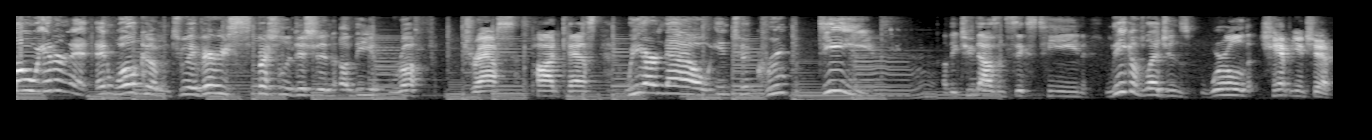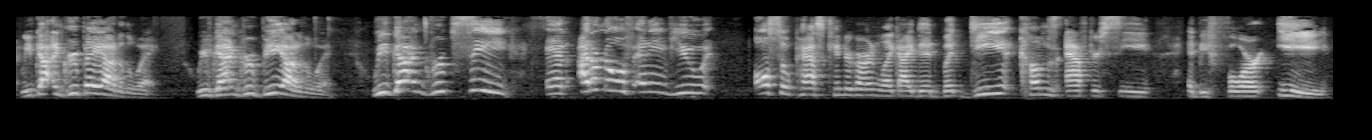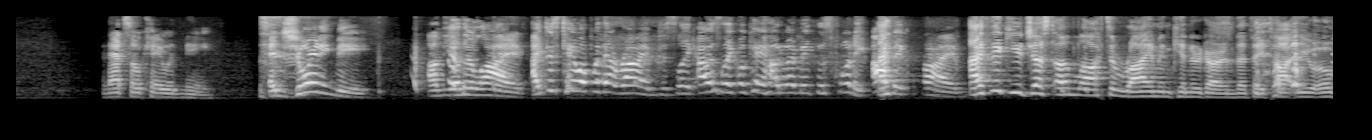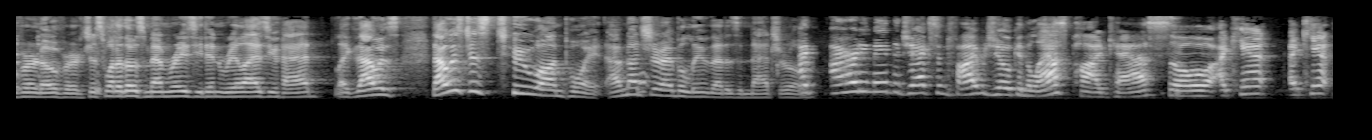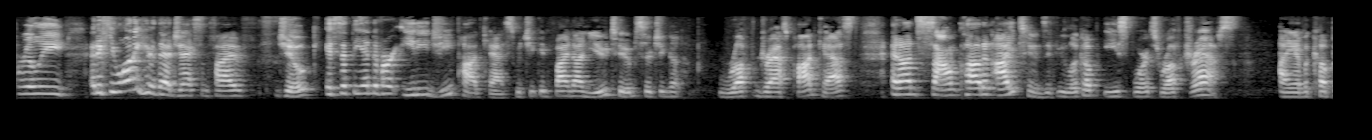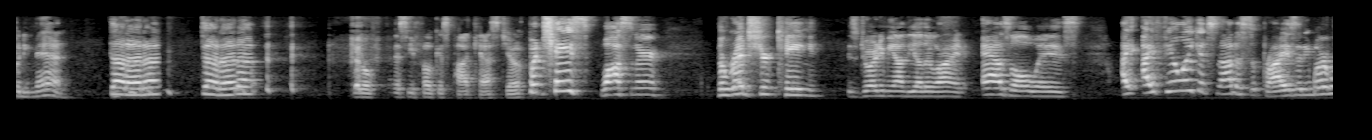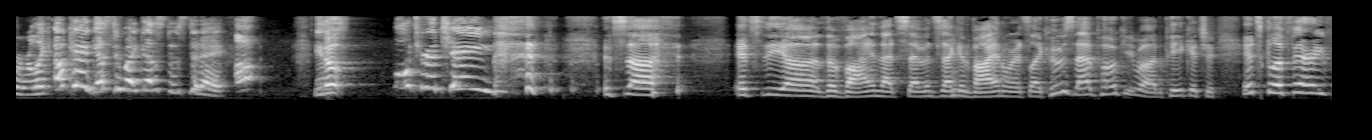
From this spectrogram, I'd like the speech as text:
Hello, Internet, and welcome to a very special edition of the Rough Drafts podcast. We are now into Group D of the 2016 League of Legends World Championship. We've gotten Group A out of the way, we've gotten Group B out of the way, we've gotten Group C, and I don't know if any of you also passed kindergarten like I did, but D comes after C and before E, and that's okay with me. And joining me on the other line, I just came up with that rhyme. Just like I was like, okay, how do I make this funny? I'll I- make a rhyme. I think you just unlocked a rhyme in kindergarten that they taught you over and over. Just one of those memories you didn't realize you had. Like that was that was just too on point. I'm not sure I believe that is a natural. I, I already made the Jackson Five joke in the last podcast, so I can't I can't really. And if you want to hear that Jackson Five joke, it's at the end of our EDG podcast, which you can find on YouTube, searching Rough Drafts podcast, and on SoundCloud and iTunes if you look up Esports Rough Drafts. I am a company man. Da da da da da da. Little fantasy focused podcast joke. But Chase Wassner, the Red Shirt King, is joining me on the other line as always. I, I feel like it's not a surprise anymore where we're like, okay, guess who my guest is today? Oh, you know, Walter and Chase. it's uh it's the uh the vine, that seven second vine where it's like, who's that Pokemon? Pikachu. It's Clefairy.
